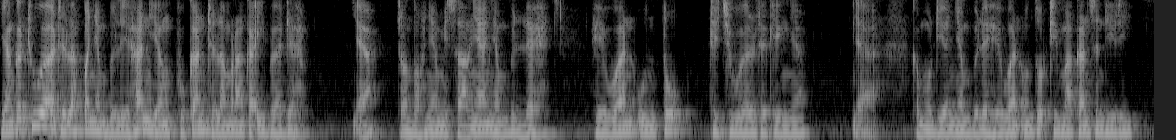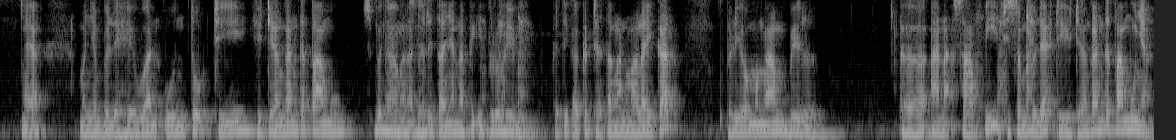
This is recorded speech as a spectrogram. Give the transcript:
Yang kedua adalah penyembelihan yang bukan dalam rangka ibadah ya. Contohnya misalnya nyembelih hewan untuk dijual dagingnya ya. Kemudian nyembelih hewan untuk dimakan sendiri ya menyembelih hewan untuk dihidangkan ke tamu sebagaimana Nah, ceritanya Nabi Ibrahim ketika kedatangan malaikat beliau mengambil eh, anak sapi disembelih dihidangkan ke tamunya.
